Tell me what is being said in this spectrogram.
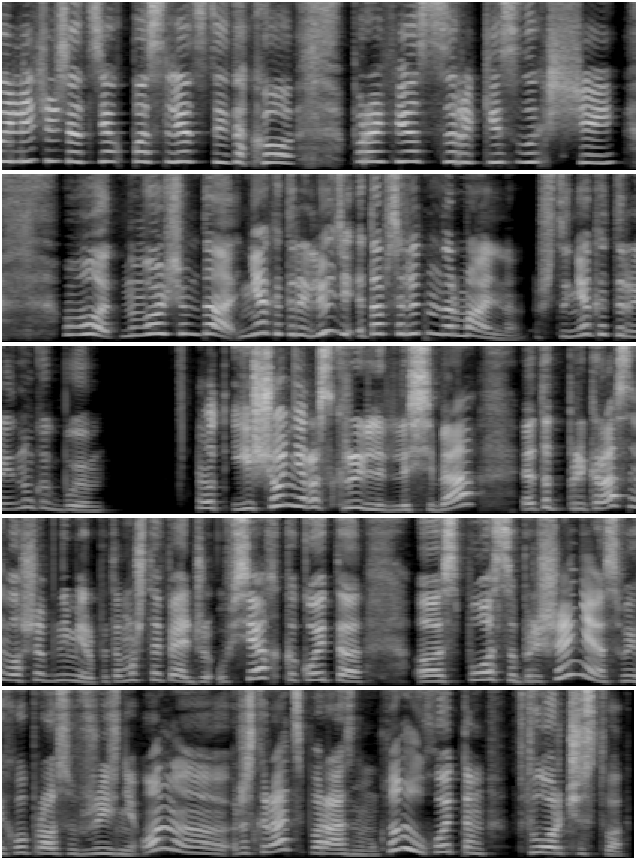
вылечусь от всех последствий такого профессора кислых щей. Вот, ну, в общем, да, некоторые люди, это абсолютно нормально, что некоторые, ну, как бы, вот еще не раскрыли для себя этот прекрасный волшебный мир, потому что, опять же, у всех какой-то э, способ решения своих вопросов в жизни, он э, раскрывается по-разному. Кто-то уходит там в творчество,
